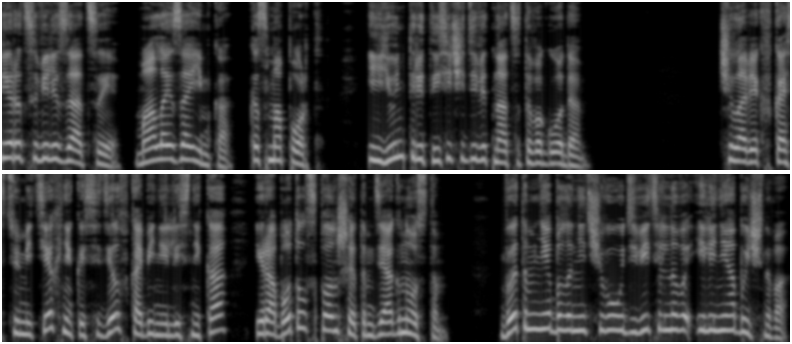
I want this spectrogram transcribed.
Сфера цивилизации. Малая заимка. Космопорт. Июнь 2019 года. Человек в костюме техника сидел в кабине лесника и работал с планшетом-диагностом. В этом не было ничего удивительного или необычного.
